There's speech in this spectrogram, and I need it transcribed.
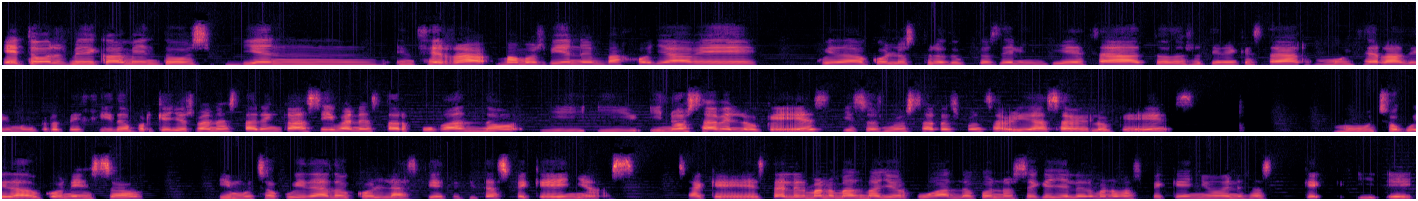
Eh, todos los medicamentos bien encerrados, vamos bien en bajo llave, cuidado con los productos de limpieza, todo eso tiene que estar muy cerrado y muy protegido porque ellos van a estar en casa y van a estar jugando y, no saben lo que es y eso es nuestra responsabilidad saber lo que es. Mucho cuidado con eso y mucho cuidado con las piececitas pequeñas. O sea, que está el hermano más mayor jugando con no sé qué y el hermano más pequeño en esas que, y, eh,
